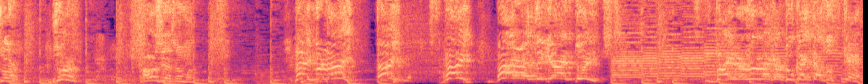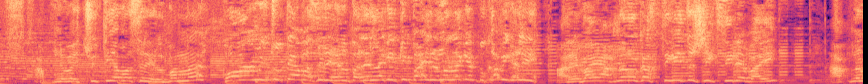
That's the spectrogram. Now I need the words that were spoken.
সর সর খাওয়া আমার। এই এই এই তুই। আপনি ভাই চুতিয়া বাসের হেল্পার না? ও, আমি চুতে বাসের হেল্পার এর লাগে কি বাইরে লাগে? ঢুকাবি খালি। আরে ভাই আপনার কাছ থেকেই তো শিখছি রে ভাই। আপনার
